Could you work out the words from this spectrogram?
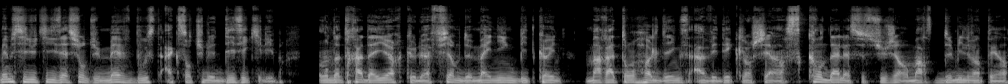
même si l'utilisation du MEV Boost accentue le déséquilibre. On notera d'ailleurs que la firme de mining Bitcoin Marathon Holdings avait déclenché un scandale à ce sujet en mars 2021.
